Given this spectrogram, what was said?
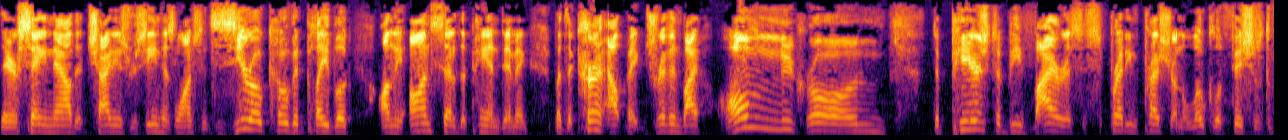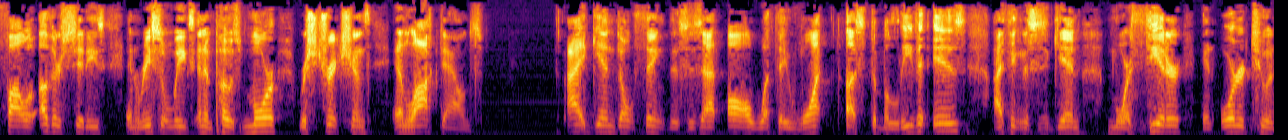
They are saying now that Chinese regime has launched its zero COVID playbook on the onset of the pandemic, but the current outbreak driven by Omicron appears to be virus is spreading pressure on the local officials to follow other cities in recent weeks and impose more restrictions and lockdowns. I again don't think this is at all what they want us to believe it is. I think this is again more theater in order to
